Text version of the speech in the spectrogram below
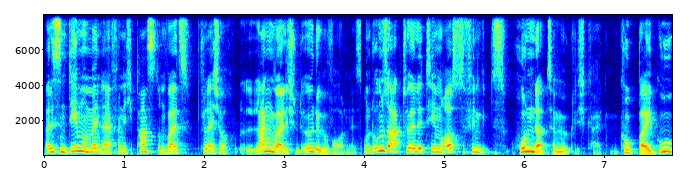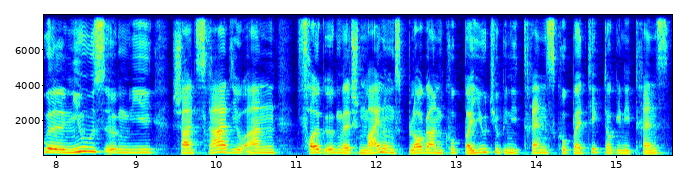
Weil es in dem Moment einfach nicht passt und weil es vielleicht auch langweilig und öde geworden ist. Und um so aktuelle Themen rauszufinden, gibt es hunderte Möglichkeiten. Guck bei Google News irgendwie, schalt's Radio an, folg irgendwelchen Meinungsbloggern, guck bei YouTube in die Trends, guck bei TikTok in die Trends,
